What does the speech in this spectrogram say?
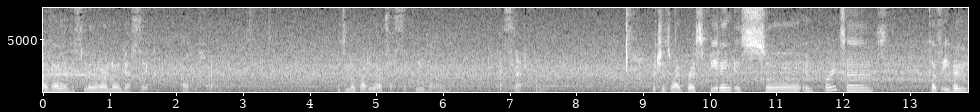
as long as this little one don't get sick, I'll be fine. Because nobody wants a sick newborn. That's not fun. Which is why breastfeeding is so important. Because even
